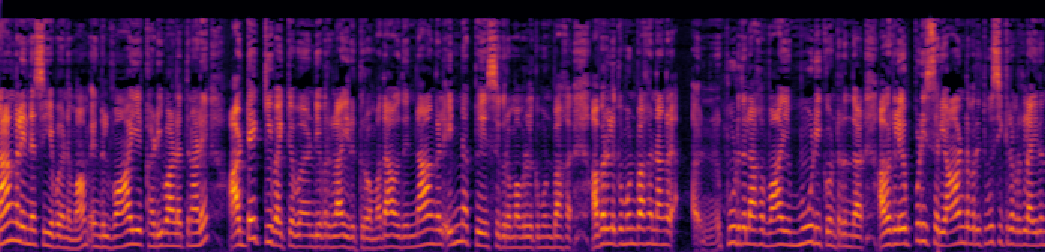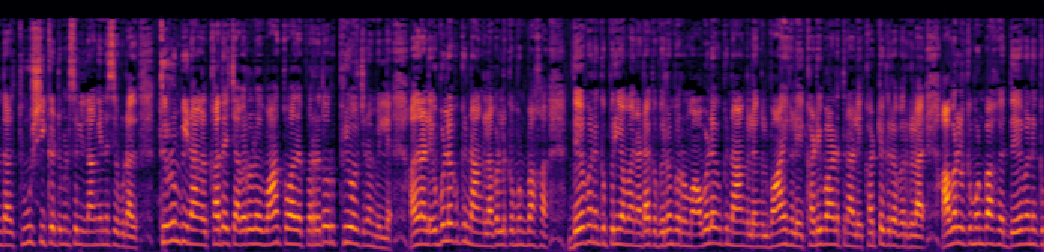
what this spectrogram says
நாங்கள் என்ன செய்ய வேணுமாம்? எங்கள் வாயை கடிவாளத்தினாலே அடக்கி வைக்க வேண்டியவர்களாக இருக்கிறோம். அதாவது நாங்கள் என்ன பேசுகிறோம் அவர்களுக்கு முன்பாக? அவர்களுக்கு முன்பாக நாங்கள் கூடுதலாக வாயை மூடி கொண்டிருந்தாள் அவர்கள் எப்படி சரி ஆண்டவரை தூசிக்கிறவர்களாக இருந்தால் தூஷிக்கட்டும் சொல்லி நாங்கள் என்ன செய்யக்கூடாது? திரும்பி நாங்கள் கதைச்சு அவர்களோட வாக்குவாதப்படுறது ஒரு பிரயோஜனம் இல்லை. அதனால் எவ்வளவுக்கு நாங்கள் அவர்களுக்கு முன்பாக தேவனுக்கு பிரியமாக நடக்க விரும்புகிறோமோ அவ்வளவுக்கு நாங்கள் எங்கள் வாய்களை கடிவாளத்தினாலே கட்டுகிறவர்களாய் அவர்களுக்கு முன்பாக தேவனுக்கு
